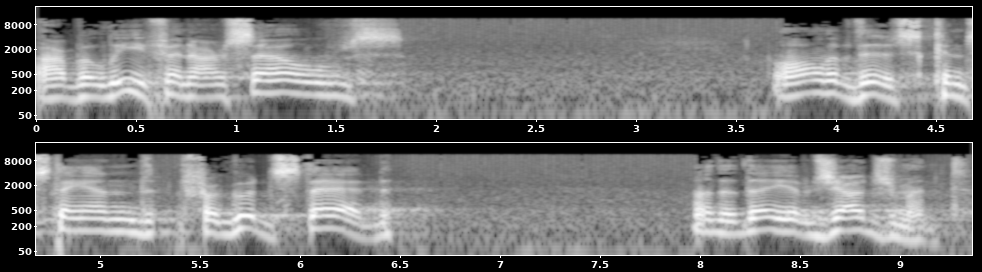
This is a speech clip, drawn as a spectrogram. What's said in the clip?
our belief in ourselves. All of this can stand for good stead on the day of judgment.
